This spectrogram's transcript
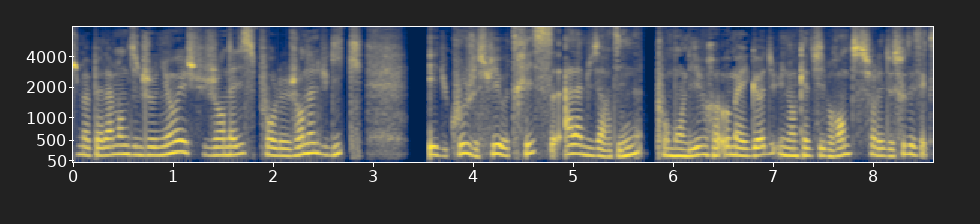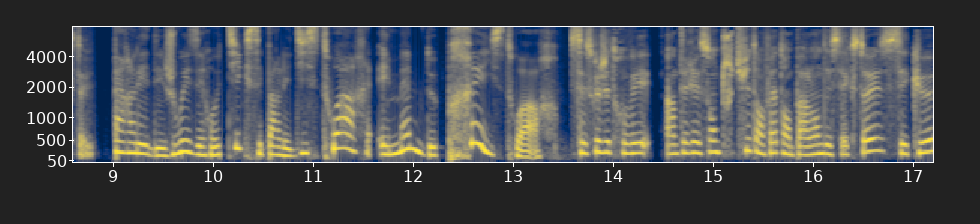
Je m'appelle Amandine Jonio et je suis journaliste pour le Journal du Geek. Et du coup, je suis autrice à la Musardine pour mon livre Oh My God, une enquête vibrante sur les dessous des sextoys. Parler des jouets érotiques, c'est parler d'histoire et même de préhistoire. C'est ce que j'ai trouvé intéressant tout de suite en fait en parlant des sextoys, c'est que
